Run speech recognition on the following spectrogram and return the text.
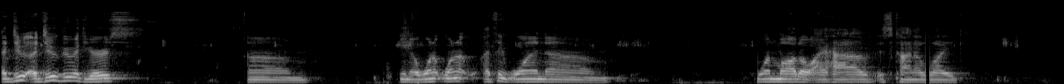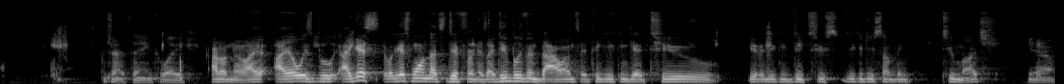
I do I do agree with yours. Um, you know, one one I think one um, one motto I have is kind of like I'm trying to think. Like I don't know. I, I always believe. I guess I guess one that's different is I do believe in balance. I think you can get too. You know, you can do too. You can do something too much. You know,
